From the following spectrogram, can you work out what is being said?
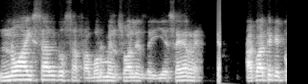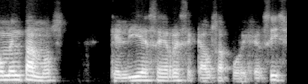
no hay saldos a favor mensuales de ISR. Acuérdate que comentamos el ISR se causa por ejercicio.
